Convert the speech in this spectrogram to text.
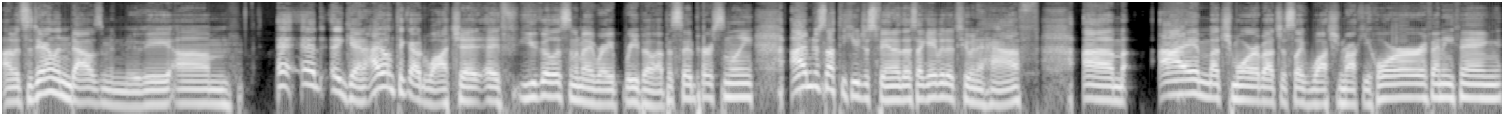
Um, it's a Darren Bousman movie. Um, and, and, again, I don't think I would watch it. If you go listen to my Repo episode personally, I'm just not the hugest fan of this. I gave it a two and a half. Um, I am much more about just like watching Rocky Horror, if anything.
